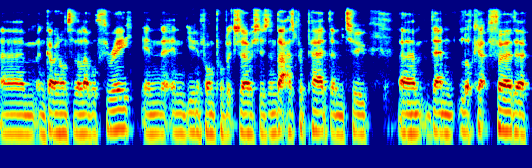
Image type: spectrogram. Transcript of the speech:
um, and going on to the level three in in uniform public services, and that has prepared them to um, then look at further,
